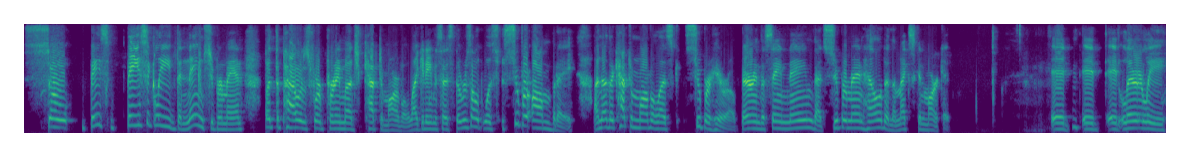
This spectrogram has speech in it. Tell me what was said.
So base basically the name Superman, but the powers were pretty much Captain Marvel. Like it even says, the result was Super Hombre, another Captain Marvel-esque superhero, bearing the same name that Superman held in the Mexican market. It it it literally.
